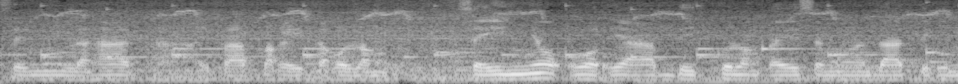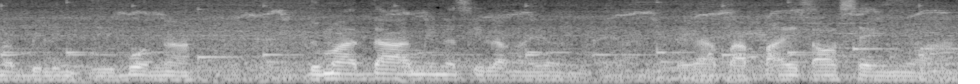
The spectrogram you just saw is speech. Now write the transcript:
sa inyong lahat. Ah, ipapakita ko lang sa inyo or i-update ko lang kayo sa mga dati ko nabiling ibon na dumadami na sila ngayon. Ayan, kaya papakita ko sa inyo. Ah.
